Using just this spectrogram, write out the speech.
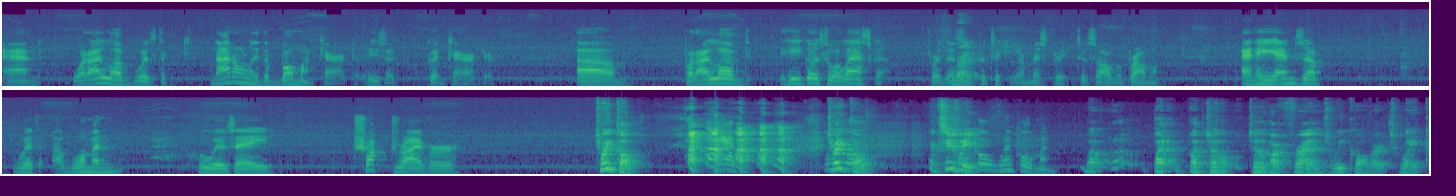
and what I loved was the not only the Beaumont character, he's a good character, um, but I loved he goes to Alaska for this right. particular mystery to solve a problem, and he ends up with a woman who is a truck driver. Twinkle. yeah, Twinkle. Excuse Twinkle me. Winkleman. Well, uh, but but to to her friends, we call her Twink.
